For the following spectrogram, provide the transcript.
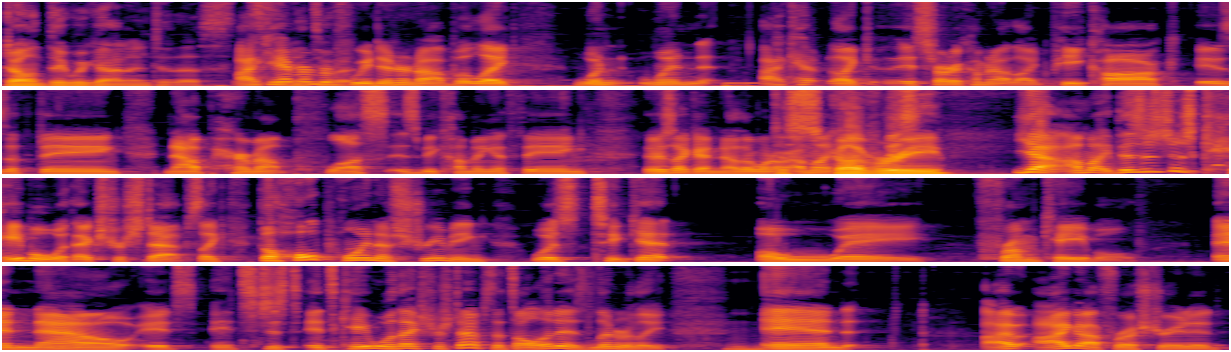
don't think we got into this. I can't remember if we did or not, but like when when I kept like it started coming out like Peacock is a thing now. Paramount Plus is becoming a thing. There's like another one. I'm like, Discovery. yeah, I'm like this is just cable with extra steps. Like the whole point of streaming was to get away from cable, and now it's it's just it's cable with extra steps. That's all it is, literally. Mm-hmm. And I I got frustrated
